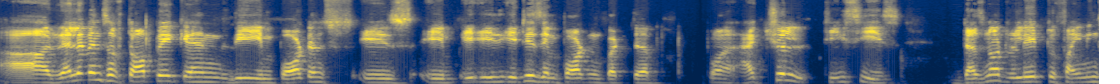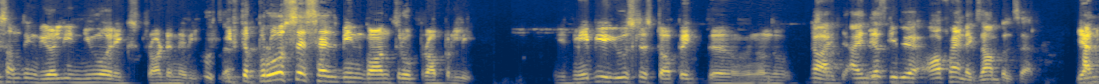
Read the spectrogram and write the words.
uh, relevance of topic and the importance is it, it is important but the actual thesis does not relate to finding something really new or extraordinary. Okay. if the process has been gone through properly it may be a useless topic the, you know, the, no I, I just give you an offhand example sir. Yeah.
